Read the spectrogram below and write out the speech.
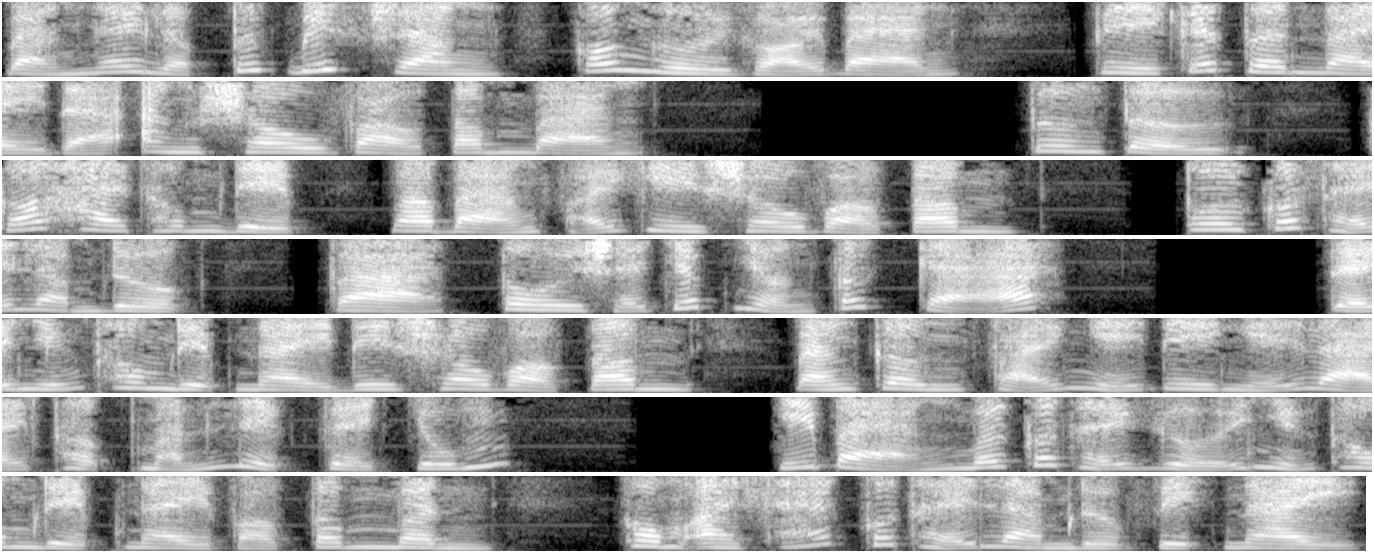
bạn ngay lập tức biết rằng có người gọi bạn vì cái tên này đã ăn sâu vào tâm bạn. Tương tự, có hai thông điệp mà bạn phải ghi sâu vào tâm. Tôi có thể làm được và tôi sẽ chấp nhận tất cả. Để những thông điệp này đi sâu vào tâm, bạn cần phải nghĩ đi nghĩ lại thật mãnh liệt về chúng. Chỉ bạn mới có thể gửi những thông điệp này vào tâm mình, không ai khác có thể làm được việc này.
